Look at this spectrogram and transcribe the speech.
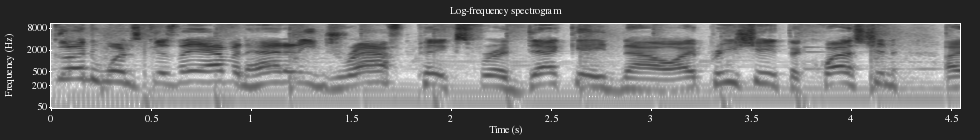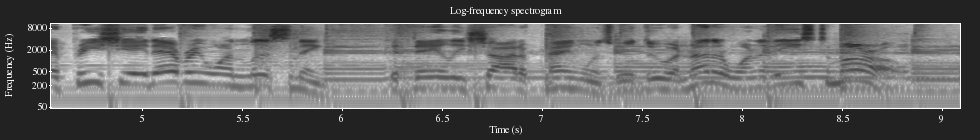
good ones because they haven't had any draft picks for a decade now. I appreciate the question. I appreciate everyone listening to Daily Shot of Penguins. We'll do another one of these tomorrow.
